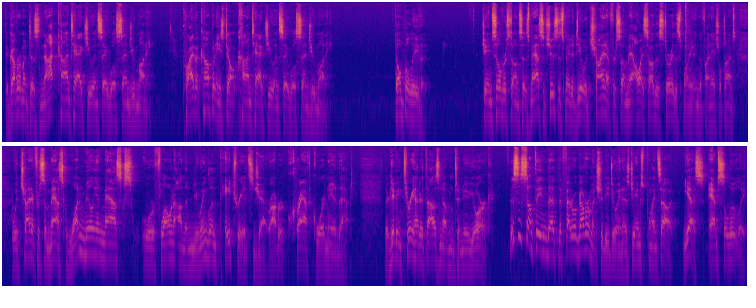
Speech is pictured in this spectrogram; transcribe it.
The government does not contact you and say, We'll send you money. Private companies don't contact you and say, We'll send you money. Don't believe it. James Silverstone says Massachusetts made a deal with China for some. Ma- oh, I saw this story this morning in the Financial Times. With China for some masks, one million masks were flown on the New England Patriots jet. Robert Kraft coordinated that. They're giving 300,000 of them to New York. This is something that the federal government should be doing, as James points out. Yes, absolutely.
